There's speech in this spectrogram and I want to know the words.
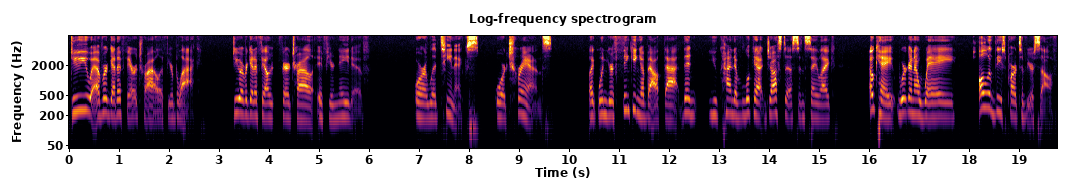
do you ever get a fair trial if you're black? Do you ever get a fair, fair trial if you're native or Latinx or trans? Like when you're thinking about that, then you kind of look at justice and say, like, okay, we're going to weigh all of these parts of yourself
